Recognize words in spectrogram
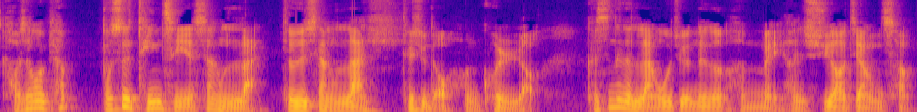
好像会飘，不是听起来像懒，就是像烂，就觉得哦很困扰。可是那个蓝，我觉得那个很美，很需要这样唱，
